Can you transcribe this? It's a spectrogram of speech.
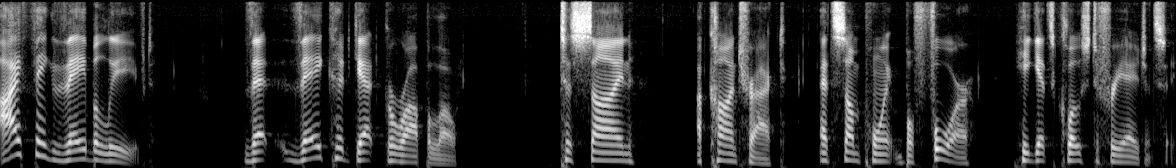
I think they believed that they could get Garoppolo to sign a contract at some point before he gets close to free agency.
